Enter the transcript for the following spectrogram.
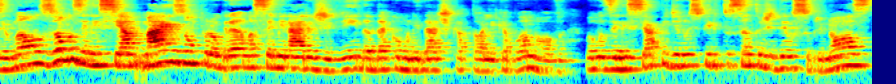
irmãos, vamos iniciar mais um programa Seminários de Vida da Comunidade Católica Boa Nova. Vamos iniciar pedindo o Espírito Santo de Deus sobre nós,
